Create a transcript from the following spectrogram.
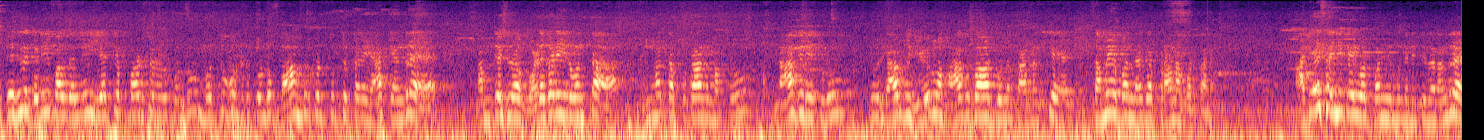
ಈ ದೇಶದ ಗಡಿ ಭಾಗದಲ್ಲಿ ಏಕೆ ಪಾಠ ಹಿಡ್ಕೊಂಡು ಮದ್ದುಕೊಂಡು ಹಿಡ್ಕೊಂಡು, ಬಾಂಬ್ ಹಿಡ್ಕೊಂಡು ಕೂತಿರ್ತಾನೆ? ಯಾಕೆ ಅಂದರೆ ನಮ್ಮ ದೇಶದ ಒಳಗಡೆ ಇರುವಂಥ ನಿಮ್ಮಂಥ ಪುಟಾಣ ಮಕ್ಕಳು, ನಾಗರಿಕರು ಇವ್ರಿಗೆ ಯಾರಿಗೂ ಏನೂ ಆಗಬಾರ್ದು ಅನ್ನೋ ಕಾರಣಕ್ಕೆ ಸಮಯ ಬಂದಾಗ ಪ್ರಾಣ ಕೊಡ್ತಾನೆ. ಅದೇ ಸೈನಿಕ ಇವತ್ತು ಬಂದು ನಿಮ್ಮ ಮುಂದೆ ನಿಂತಿದ್ದಾರೆ ಅಂದರೆ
